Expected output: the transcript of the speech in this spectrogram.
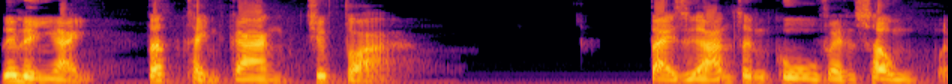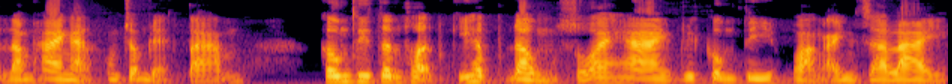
Đây là hình ảnh Tất Thành Cang trước tòa. Tại dự án dân cư ven sông vào năm 2008, công ty Tân Thuận ký hợp đồng số 22 với công ty Hoàng Anh Gia Lai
